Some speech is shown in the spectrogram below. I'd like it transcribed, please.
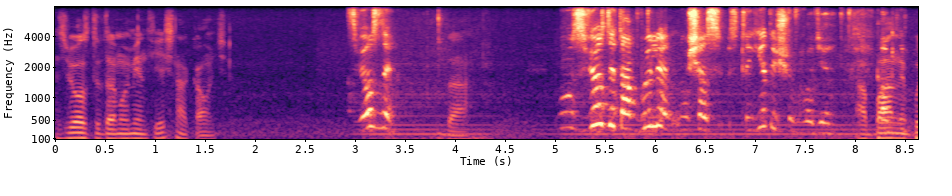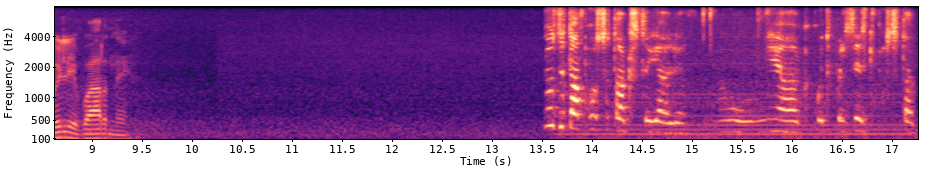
звезды до момент есть на аккаунте? Звезды? Да. Ну, звезды там были, ну, сейчас стоит еще вроде. А баны были, варны? Звезды там просто так стояли. Ну, мне какой-то полицейский просто так.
